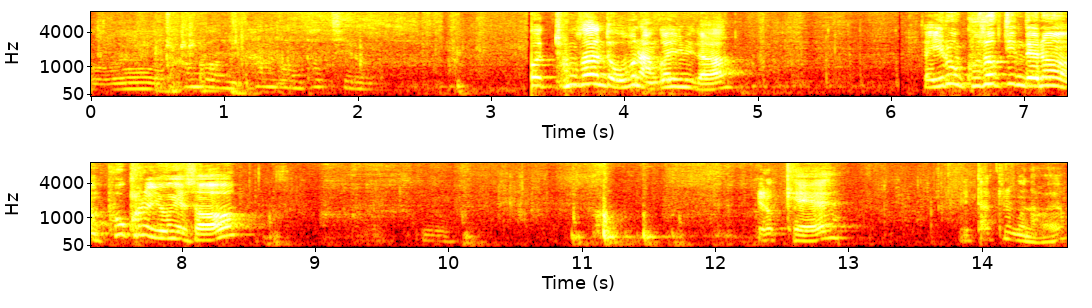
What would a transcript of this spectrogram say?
오, 한 번, 한 번 터치로. 이거 청소하는데 5분 안 걸립니다. 자, 이런 구석진 데는 포크를 이용해서 이렇게 닦이는 거 나와요?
